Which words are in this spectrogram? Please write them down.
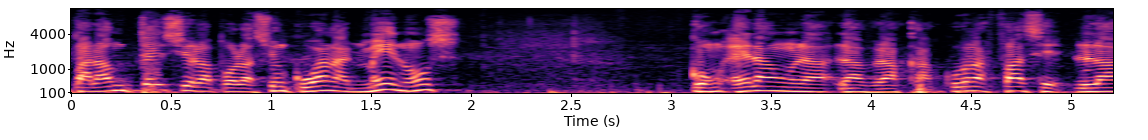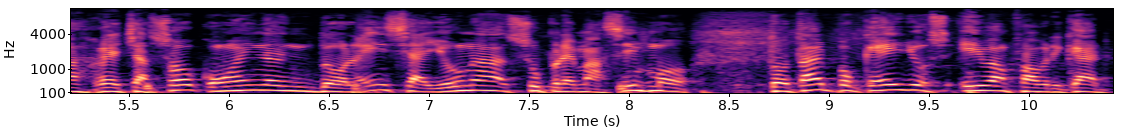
para un tercio de la población cubana al menos eran las vacunas fáciles, las rechazó con una indolencia y un supremacismo total porque ellos iban a fabricar.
